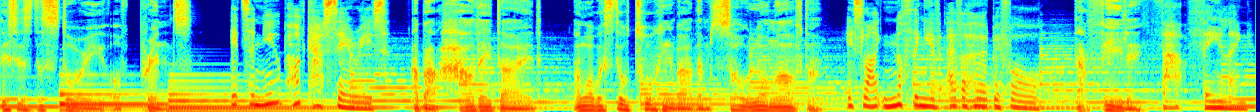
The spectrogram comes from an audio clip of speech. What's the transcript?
This is the story of Prince, It's a new podcast series. about how they died and why we're still talking about them so long after. It's like nothing you've ever heard before. That feeling. That feeling.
